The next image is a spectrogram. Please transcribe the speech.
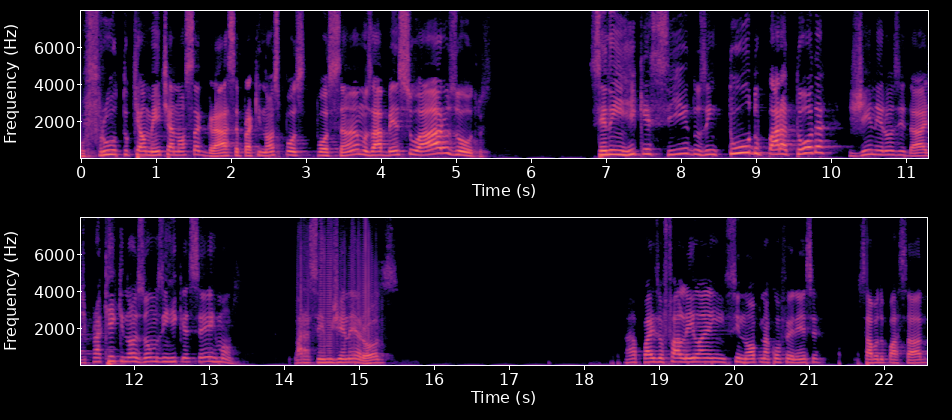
o fruto que aumente a nossa graça, para que nós possamos abençoar os outros, sendo enriquecidos em tudo para toda generosidade. Para que, que nós vamos enriquecer, irmãos? Para sermos generosos. Rapaz, eu falei lá em Sinop na conferência, sábado passado.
